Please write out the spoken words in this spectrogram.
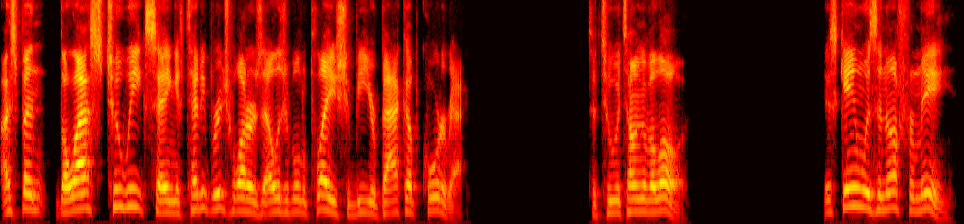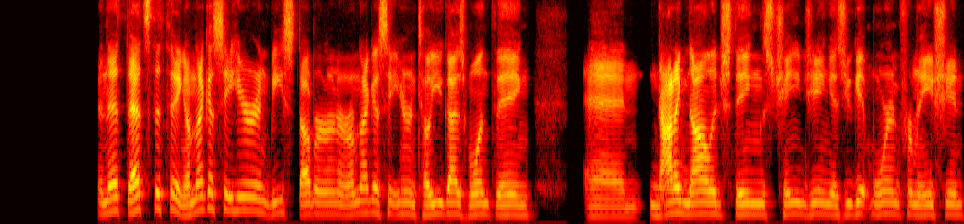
I spent the last two weeks saying if Teddy Bridgewater is eligible to play, should be your backup quarterback to Tua Tagovailoa. This game was enough for me. And that that's the thing. I'm not gonna sit here and be stubborn, or I'm not gonna sit here and tell you guys one thing and not acknowledge things changing as you get more information.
